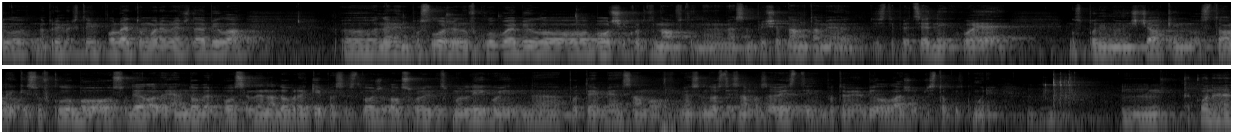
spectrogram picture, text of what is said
bilo, naprimer, s tem poletom, moram reči, da je bila ne vem, posloženo v klubu je bilo boljše kot v nafti. Ne Vem, jaz sem prišel tam, tam je tisti predsednik, ko je gospodin Noviščak in ostali, ki so v klubu sodelovali, en dober posel, ena dobra ekipa se je složila, osvojili smo ligo in uh, potem je samo, imel sem dosti samozavesti in potem je bilo lažje pristopiti k Muri. Mm, tako ne,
